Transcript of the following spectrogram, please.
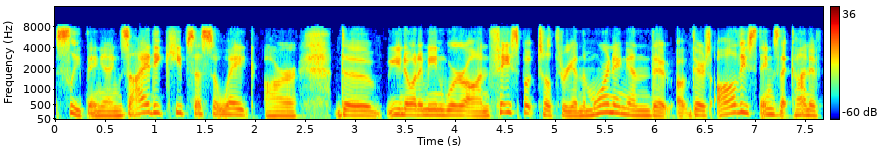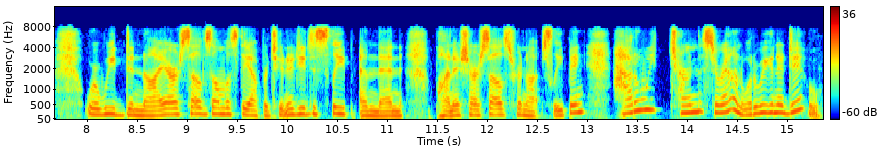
sleeping. Anxiety keeps us awake. Our the you know what i mean? We're on facebook till three in the morning and there, uh, there's all these things that kind of where we deny ourselves almost the opportunity to sleep and then punish ourselves for not sleeping. How do we turn this around? What are we going to do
